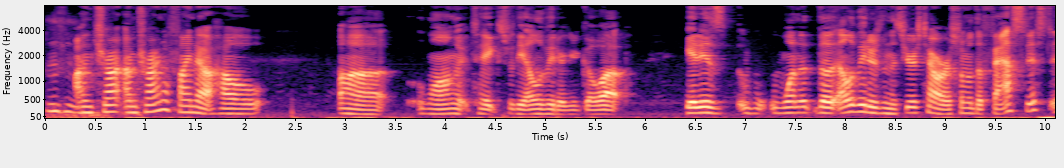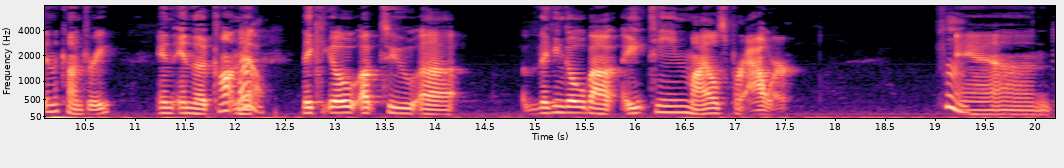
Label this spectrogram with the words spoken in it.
I'm trying. I'm trying to find out how uh, long it takes for the elevator to go up. It is one of the elevators in the Sears Tower are some of the fastest in the country, in in the continent. Wow. They can go up to. Uh, they can go about 18 miles per hour. And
